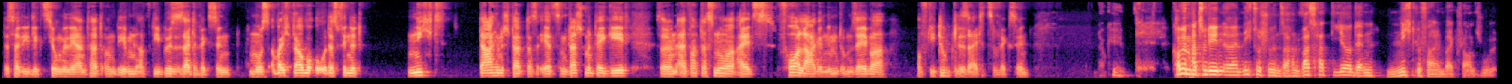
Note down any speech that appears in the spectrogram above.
dass er die Lektion gelernt hat und eben auf die böse Seite wechseln muss. Aber ich glaube, oh, das findet nicht dahin statt, dass er zum Judgment Day geht, sondern einfach das nur als Vorlage nimmt, um selber auf die dunkle Seite zu wechseln. Okay. Kommen wir mal zu den äh, nicht so schönen Sachen. Was hat dir denn nicht gefallen bei Crown Jewel?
